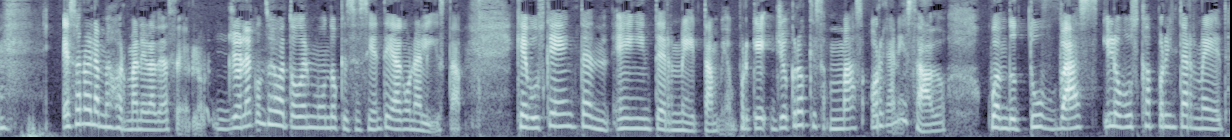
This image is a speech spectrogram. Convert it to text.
esa no es la mejor manera de hacerlo. Yo le aconsejo a todo el mundo que se siente y haga una lista, que busque en, en internet también, porque yo creo que es más organizado cuando tú vas y lo buscas por internet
